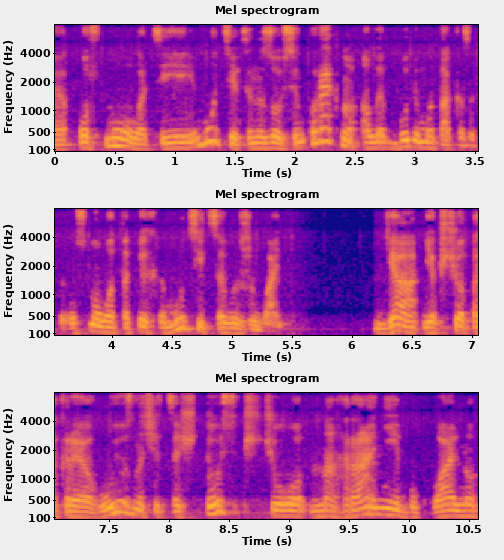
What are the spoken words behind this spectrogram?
Е, Основа цієї емоції це не зовсім коректно, але будемо так казати. Основа таких емоцій це виживання. Я, якщо так реагую, значить це щось, що на грані буквально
